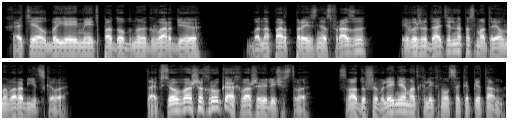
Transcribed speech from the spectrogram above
«Хотел бы я иметь подобную гвардию», — Бонапарт произнес фразу и выжидательно посмотрел на Воробьицкого. «Так все в ваших руках, ваше величество», — с воодушевлением откликнулся капитан.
